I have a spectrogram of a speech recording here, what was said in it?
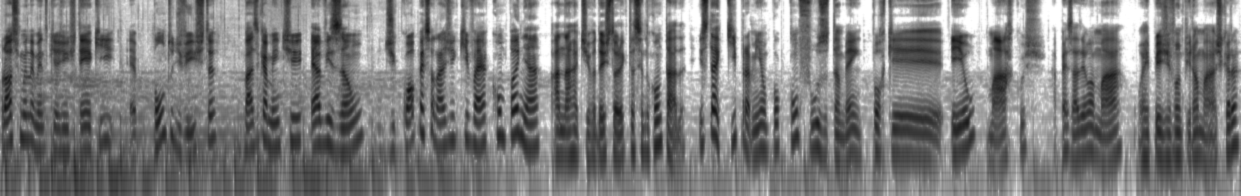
Próximo elemento que a gente tem aqui é ponto de vista. Basicamente é a visão de qual personagem que vai acompanhar a narrativa da história que está sendo contada. Isso daqui pra mim é um pouco confuso também, porque eu, Marcos, apesar de eu amar o RPG Vampiro à Máscara,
